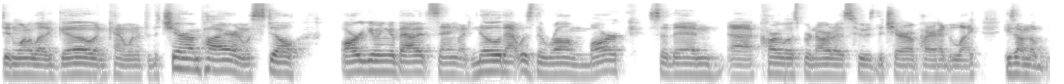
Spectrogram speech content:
didn't want to let it go and kind of went up to the chair umpire and was still arguing about it, saying like, "No, that was the wrong mark." So then uh, Carlos Bernardes, who's the chair umpire, had to like he's on the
